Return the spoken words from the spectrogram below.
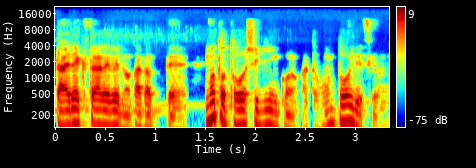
ダイレクターレベルの方って、元投資銀行の方、本当多いですよね。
